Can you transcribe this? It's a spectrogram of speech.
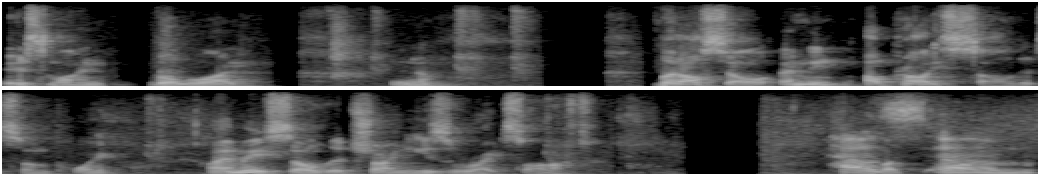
it's mine worldwide, you know. But I'll sell. I mean, I'll probably sell it at some point. I may sell the Chinese rights off. How's um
